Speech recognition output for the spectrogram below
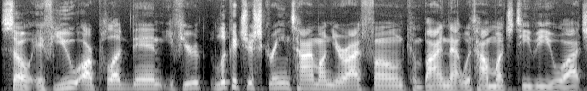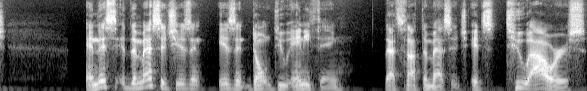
So if you are plugged in, if you look at your screen time on your iPhone, combine that with how much TV you watch, and this the message isn't isn't don't do anything. that's not the message. It's two hours.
